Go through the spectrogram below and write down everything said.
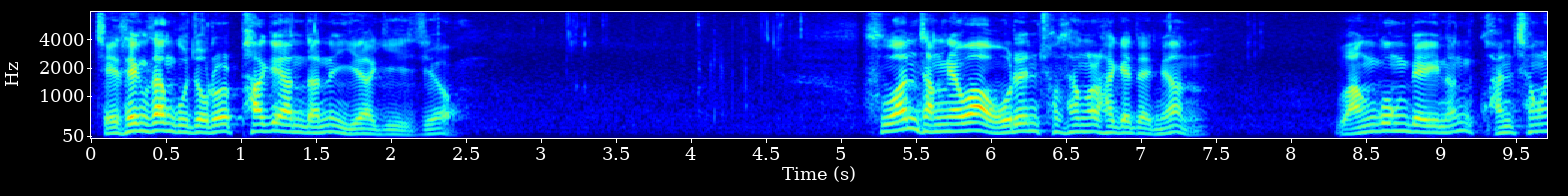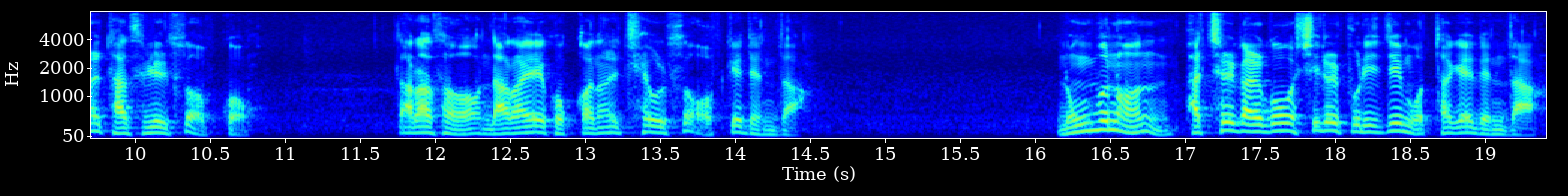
재생산 구조를 파괴한다는 이야기이지요. 후한 장례와 오랜 초상을 하게 되면 왕공대인은 관청을 다스릴 수 없고 따라서 나라의 곳간을 채울 수 없게 된다. 농부는 밭을 갈고 씨를 뿌리지 못하게 된다.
